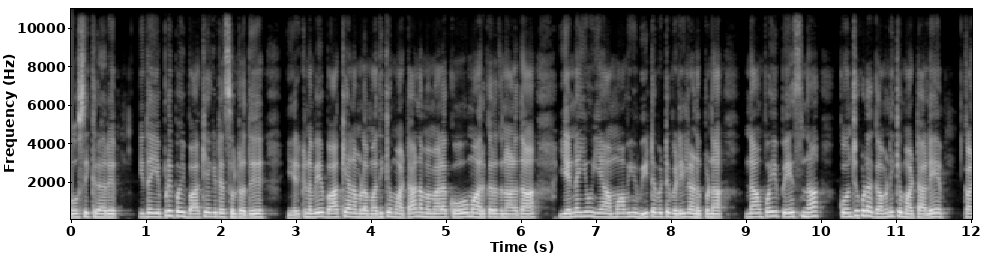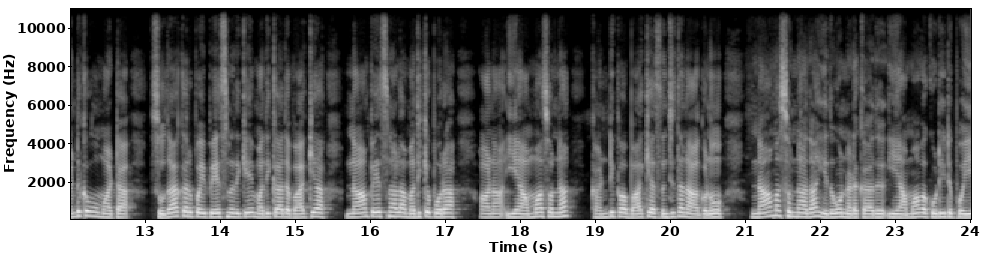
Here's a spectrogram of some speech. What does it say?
யோசிக்கிறாரு. இதை எப்படி போய் பாக்கியா கிட்ட சொல்கிறது ஏற்கனவே பாக்கியா நம்மளை மதிக்க மாட்டா நம்ம மேலே கோவமாக இருக்கிறதுனால தான் என்னையும் என் அம்மாவையும் வீட்டை விட்டு வெளியில் அனுப்புனா. நான் போய் பேசினா கொஞ்சம் கூட கவனிக்க மாட்டாளே கண்டுக்கவும் மாட்டா. சுதாகர் போய் பேசுனதுக்கே மதிக்காத பாக்கியா நான் பேசினாலா மதிக்க போகிறா ஆனால் என் அம்மா சொன்னால் கண்டிப்பாக பாக்கியா செஞ்சு தானே ஆகணும். நாம் சொன்னாதான் எதுவும் நடக்காது. என் அம்மாவை கூட்டிகிட்டு போய்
